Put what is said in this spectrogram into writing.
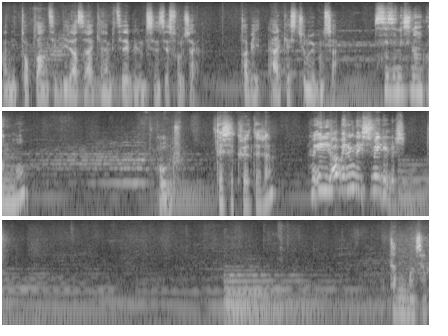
hani toplantıyı biraz erken bitirebilir misiniz diye soracak. Tabii herkes için uygunsa. Sizin için uygun mu? Olur. Teşekkür ederim. İyi ya benim de işime gelir. Tamam hocam.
